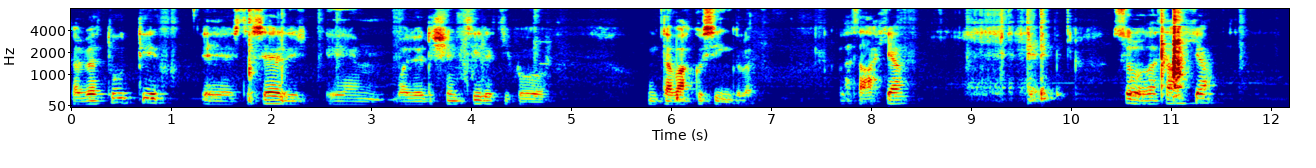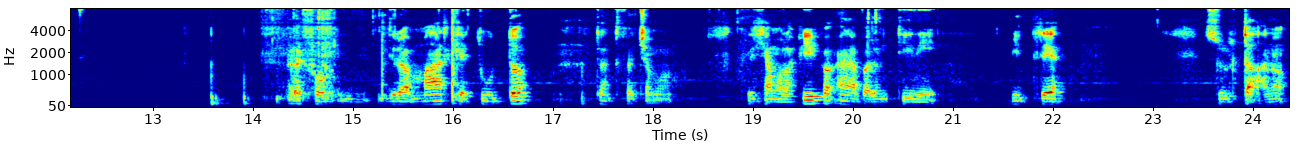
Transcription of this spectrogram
Salve a tutti, e stasera eh, voglio recensire tipo un tabacco singolo, la Tachia, solo la Tachia, adesso dirò marca e tutto, intanto facciamo, carichiamo la pipa, è una Valentini B3 Sultano,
